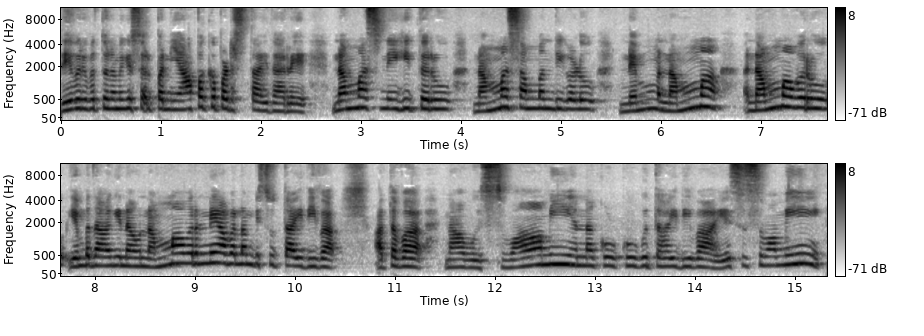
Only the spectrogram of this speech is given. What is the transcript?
ದೇವರಿವತ್ತು ನಮಗೆ ಸ್ವಲ್ಪ ಜ್ಞಾಪಕ ಪಡಿಸ್ತಾ ಇದ್ದಾರೆ. ನಮ್ಮ ಸ್ನೇಹಿತರು, ನಮ್ಮ ಸಂಬಂಧಿಗಳು ನೆಮ್ಮ ನಮ್ಮ, ನಮ್ಮವರು ಎಂಬುದಾಗಿ ನಾವು ನಮ್ಮವರನ್ನೇ ಅವಲಂಬಿಸುತ್ತಾ ಇದ್ದೀವ? ಅಥವಾ ನಾವು ಸ್ವಾಮಿಯನ್ನು ಕೂಗುತ್ತಾ ಇದ್ದೀವ? ಯೇಸು ಸ್ವಾಮಿ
